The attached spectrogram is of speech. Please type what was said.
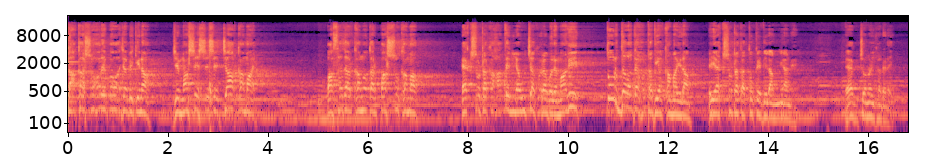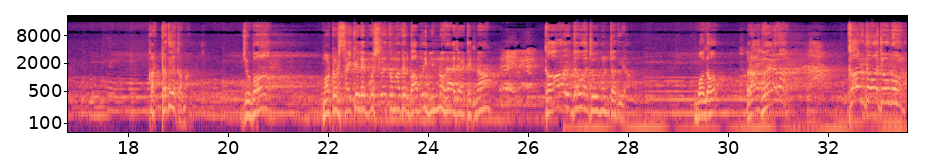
ঢাকা শহরে পাওয়া যাবে কিনা? যে মাসের শেষে যা কামায়। পাঁচ হাজার কামক আর পাঁচশো কামাক একশো টাকা হাতে নিয়ে উঁচা করে বলে, মালিক, তোর দেওয়া দেহটা দিয়া কামাইলাম। এই একশো টাকা তোকে দিলাম নিয়ে নে একজন ওইখানে নেই। কাটটা দিয়ে কামা যুবক, মোটর সাইকেলে বসলে তোমাদের বাবুই ভিন্ন হয়ে যায়, ঠিক না? কার দেওয়া যৌবনটা দিয়া? বলো রাগ হয়ে গেল? কার দেওয়া যৌবন?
